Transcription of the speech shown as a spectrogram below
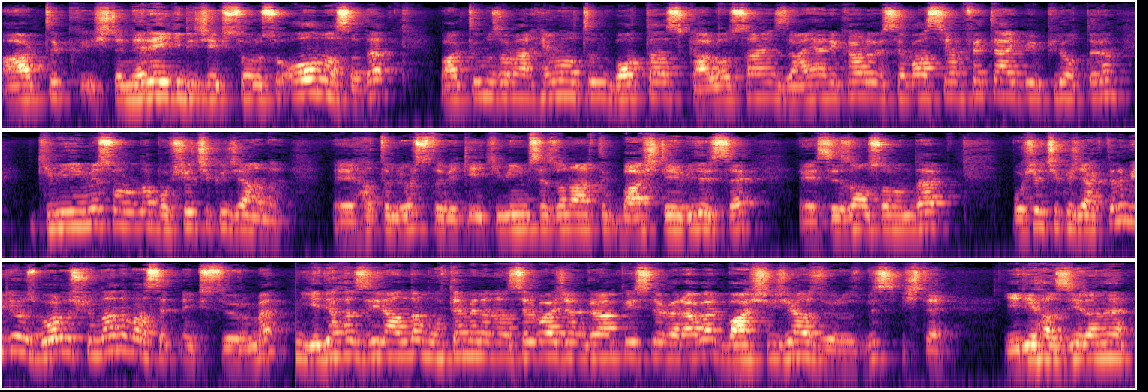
artık işte nereye gidecek sorusu olmasa da baktığımız zaman Hamilton, Bottas, Carlos Sainz, Daniel Ricciardo ve Sebastian Vettel gibi pilotların 2020 sonunda boşa çıkacağını e, hatırlıyoruz. Tabii ki 2020 sezonu artık başlayabilirse e, sezon sonunda boşa çıkacaklarını biliyoruz. Bu arada şundan da bahsetmek istiyorum ben. 7 Haziran'da muhtemelen Azerbaycan Grand Prix ile beraber başlayacağız diyoruz biz. İşte 7 Haziran'ı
